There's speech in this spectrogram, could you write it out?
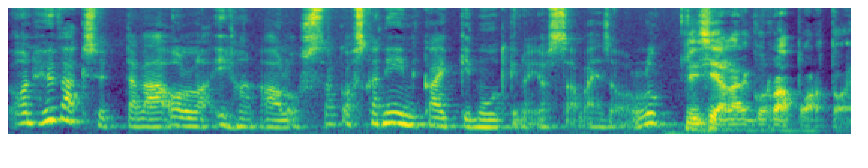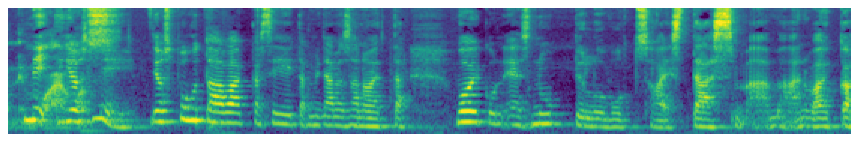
On hyväksyttävää olla ihan alussa, koska niin kaikki muutkin on jossain vaiheessa ollut. Niin siellä niin kuin raportoinnin niin, jos, niin, jos puhutaan vaikka siitä, mitä mä sanoin, että voi kun edes nuppiluvut saisi täsmäämään, vaikka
